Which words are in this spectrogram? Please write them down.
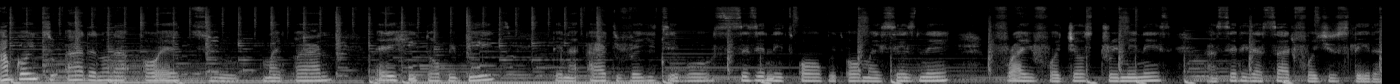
I'm going to add another oil to my pan, let it heat up a bit. Then I add the vegetables, season it up with all my seasoning, fry it for just 3 minutes and set it aside for use later.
